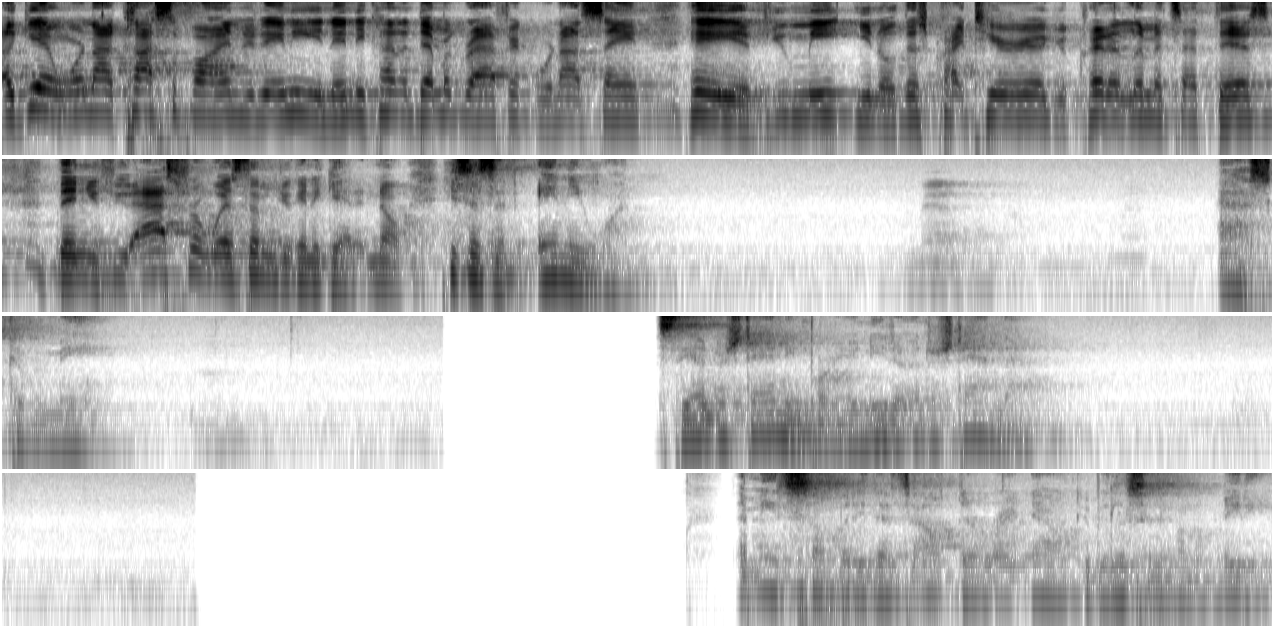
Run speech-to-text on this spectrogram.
again, we're not classifying it any in any kind of demographic. We're not saying, hey, if you meet, you know, this criteria, your credit limits at this, then if you ask for wisdom, you're going to get it. No, He says, if anyone, ask of me. It's the understanding part. You need to understand that. That means somebody that's out there right now could be listening on the radio.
